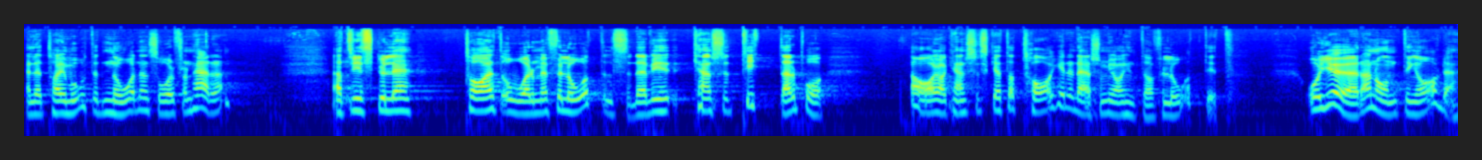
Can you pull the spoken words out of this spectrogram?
eller ta emot ett nådens år från Herren. Att vi skulle ta ett år med förlåtelse, där vi kanske tittar på, ja, jag kanske ska ta tag i det där som jag inte har förlåtit. Och göra någonting av det.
